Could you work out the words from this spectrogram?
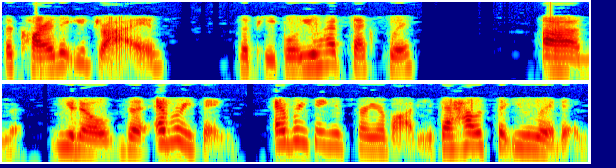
the car that you drive, the people you have sex with, um, you know, the everything, everything is for your body. The house that you live in.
